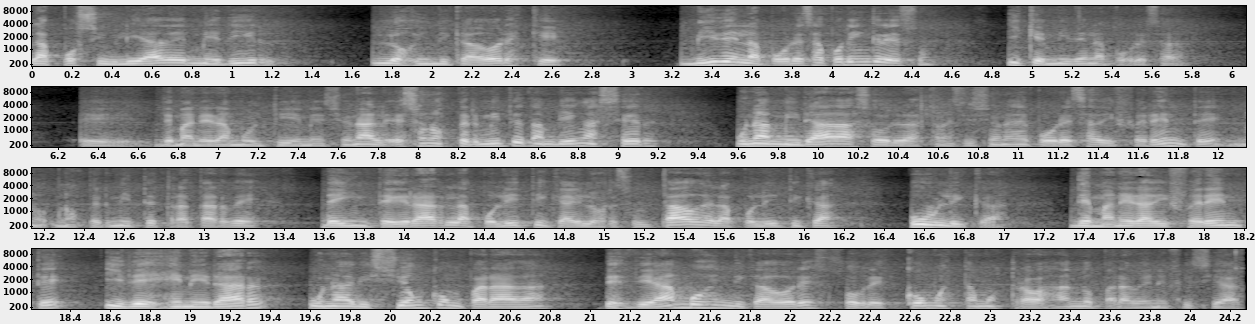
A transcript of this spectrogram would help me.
la posibilidad de medir los indicadores que miden la pobreza por ingreso y que miden la pobreza eh, de manera multidimensional. Eso nos permite también hacer una mirada sobre las transiciones de pobreza diferente, no, nos permite tratar de, de, integrar la política y los resultados de la política pública de manera diferente y de generar una visión comparada desde ambos indicadores sobre cómo estamos trabajando para beneficiar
